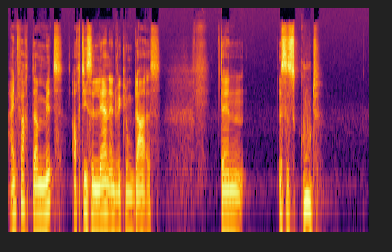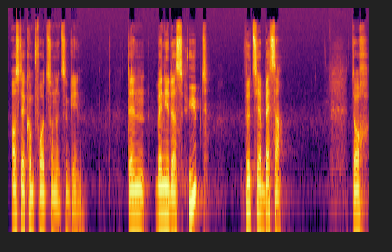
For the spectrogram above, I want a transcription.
Einfach damit auch diese Lernentwicklung da ist. Denn es ist gut, aus der Komfortzone zu gehen. Denn wenn ihr das übt, wird es ja besser. Doch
